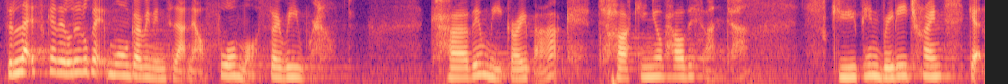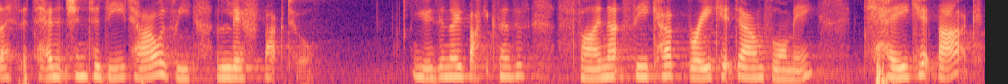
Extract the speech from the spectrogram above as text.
So let's get a little bit more going into that now. Four more. So we round. Curving, we go back, tucking your pelvis under scooping, really try and get this attention to detail as we lift back to. Using those back extensors, find that C curve, break it down for me, take it back,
